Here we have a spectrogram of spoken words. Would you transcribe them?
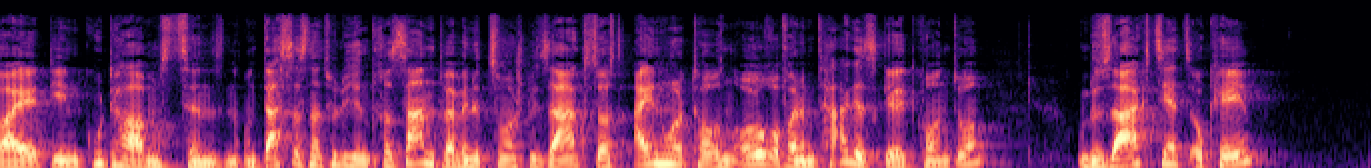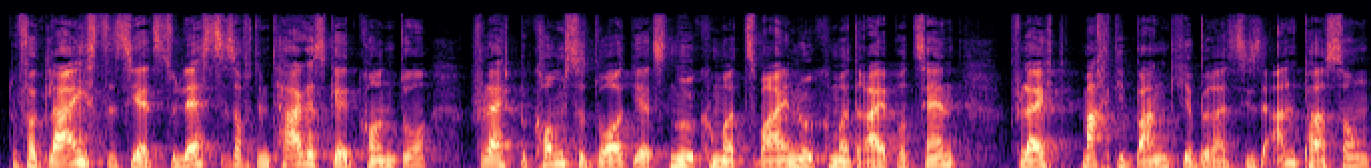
bei den Guthabenszinsen. Und das ist natürlich interessant, weil wenn du zum Beispiel sagst, du hast 100.000 Euro auf einem Tagesgeldkonto und du sagst jetzt, okay, Du vergleichst es jetzt, du lässt es auf dem Tagesgeldkonto, vielleicht bekommst du dort jetzt 0,2, 0,3 Prozent, vielleicht macht die Bank hier bereits diese Anpassung,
